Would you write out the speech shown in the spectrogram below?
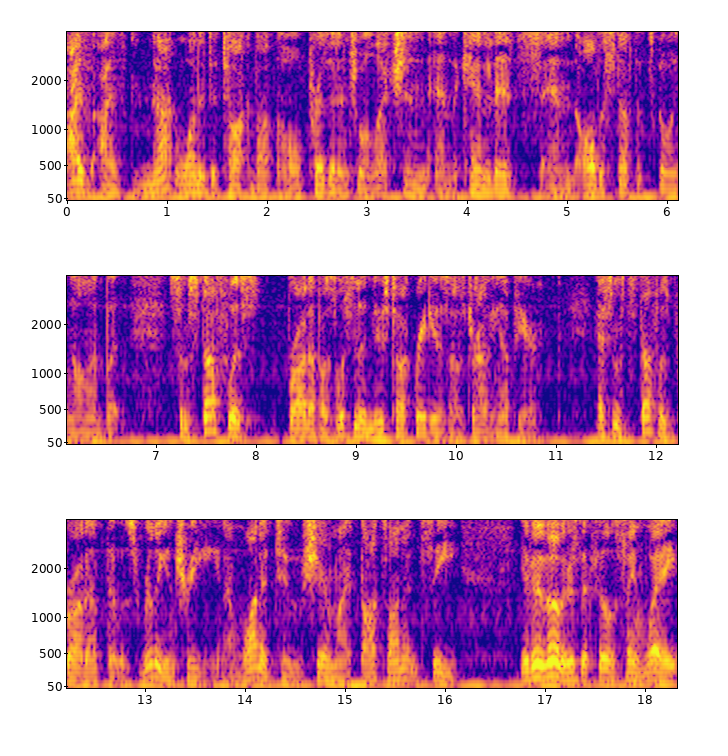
I've I've not wanted to talk about the whole presidential election and the candidates and all the stuff that's going on, but some stuff was brought up. I was listening to news talk radio as I was driving up here, and some stuff was brought up that was really intriguing, and I wanted to share my thoughts on it and see if there's others that feel the same way.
